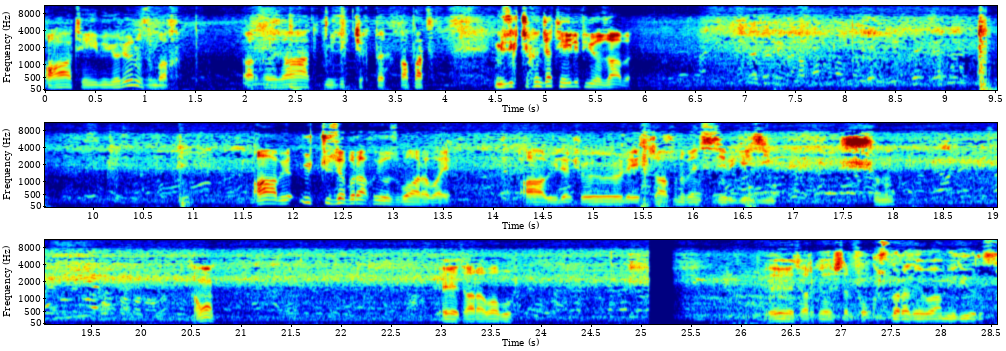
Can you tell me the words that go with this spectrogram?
Aa teybi görüyor musun bak. Arkadaşlar müzik çıktı. Kapat. Müzik çıkınca telif yiyoruz abi. Abi 300'e bırakıyoruz bu arabayı. Abiyle şöyle etrafını ben size bir gezeyim. Şunun. Tamam. Evet araba bu. Evet arkadaşlar fokuslara devam ediyoruz.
